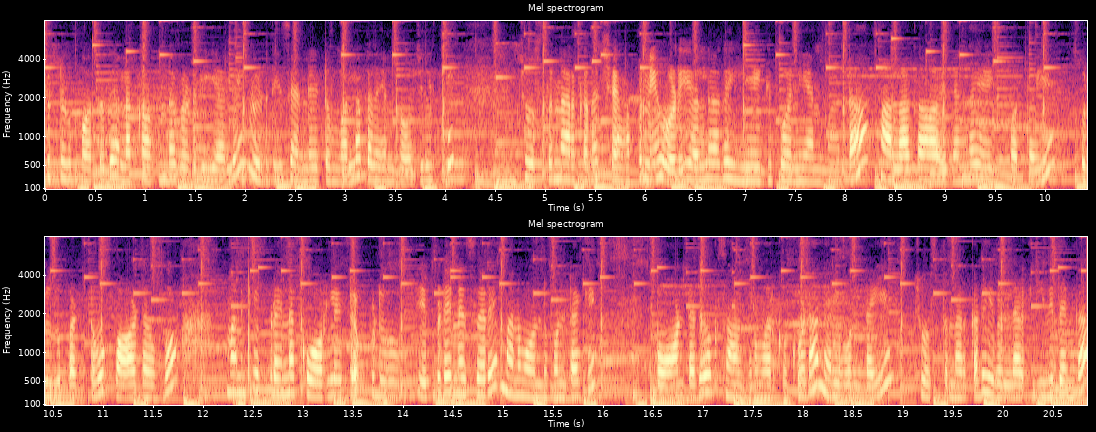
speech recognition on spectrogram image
చుట్టుకుపోతుంది. అలా కాకుండా విడదీయాలి. విడదీసి ఎండేయటం వల్ల పదిహేను రోజులకి చూస్తున్నారు కదా చేపని ఒడియలాగా ఏగిపోయినాయి అనమాట అలాగా ఆ విధంగా ఏగిపోతాయి. పురుగు పట్టవు పాడవు. మనకి ఎప్పుడైనా కూరలేటప్పుడు ఎప్పుడైనా సరే మనం వండుకుంటాకి బాగుంటుంది. ఒక సంవత్సరం వరకు కూడా నిల్వ ఉంటాయి చూస్తున్నారు కదా ఈ ఈ విధంగా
